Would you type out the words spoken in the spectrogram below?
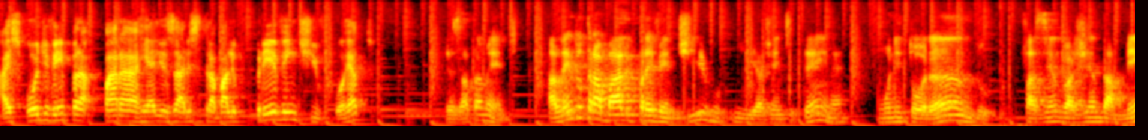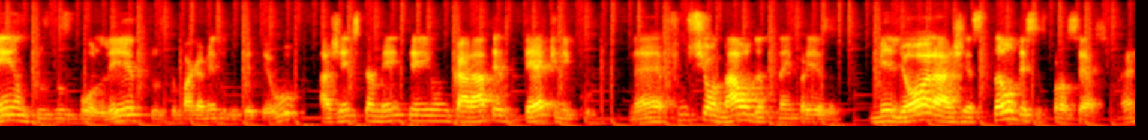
A SCODE vem pra, para realizar esse trabalho preventivo, correto? Exatamente. Além do trabalho preventivo que a gente tem, né, monitorando, fazendo agendamentos dos boletos do pagamento do IPTU, a gente também tem um caráter técnico, né, funcional dentro da empresa, melhora a gestão desses processos, né?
